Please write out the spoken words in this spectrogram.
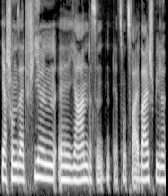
ja schon seit vielen äh, Jahren, das sind jetzt nur zwei Beispiele,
